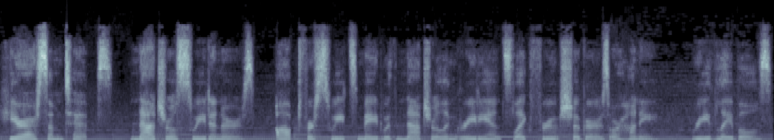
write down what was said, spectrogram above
Here are some tips. Natural sweeteners. Opt for sweets made with natural ingredients like fruit sugars or honey. Read labels.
